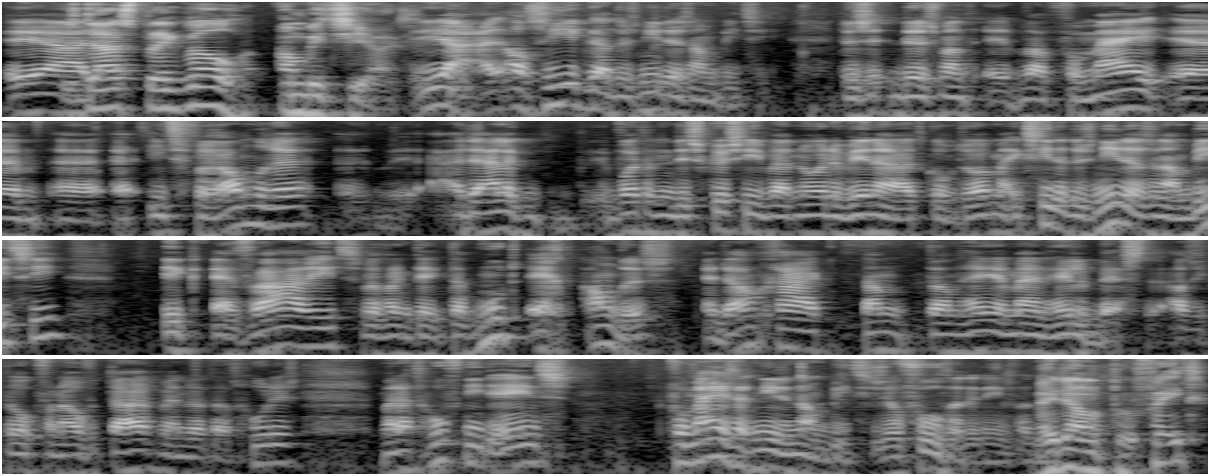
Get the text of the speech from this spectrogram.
Hè? Ja. dus daar spreekt wel ambitie uit. Ja, al zie ik dat dus niet als ambitie. Dus, dus want eh, wat voor mij eh, eh, eh, iets veranderen, uiteindelijk wordt er een discussie waar nooit een winnaar uitkomt hoor. Maar ik zie dat dus niet als een ambitie. Ik ervaar iets waarvan ik denk dat moet echt anders. En dan ga ik, dan, dan je mijn hele beste. Als ik er ook van overtuigd ben dat dat goed is. Maar dat hoeft niet eens. Voor mij is dat niet een ambitie, zo voelt dat in ieder geval. Ben je dan een profeet?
